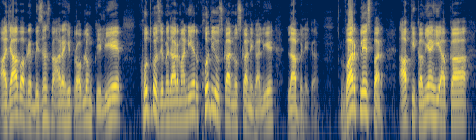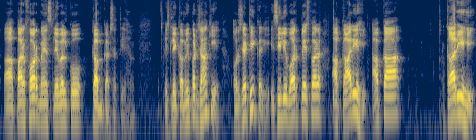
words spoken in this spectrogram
आज आप अपने बिज़नेस में आ रही प्रॉब्लम के लिए खुद को जिम्मेदार मानिए और खुद ही उसका नुस्खा निकालिए, लाभ मिलेगा। वर्क प्लेस पर आपकी कमियाँ ही आपका परफॉर्मेंस लेवल को कम कर सकती हैं। इसलिए कमी पर झांकिए और उसे ठीक करिए। इसीलिए वर्क प्लेस पर आप कार्य ही, आपका कार्य ही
